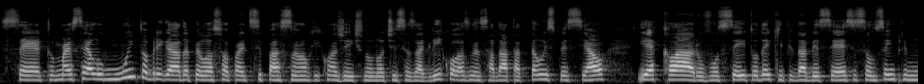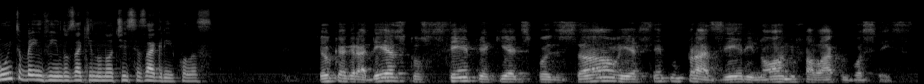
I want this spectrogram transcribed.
Certo. Marcelo, muito obrigada pela sua participação aqui com a gente no Notícias Agrícolas nessa data tão especial. E é claro, você e toda a equipe da BCS são sempre muito bem-vindos aqui no Notícias Agrícolas. Eu que agradeço, estou sempre aqui à disposição e é sempre um prazer enorme falar com vocês.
